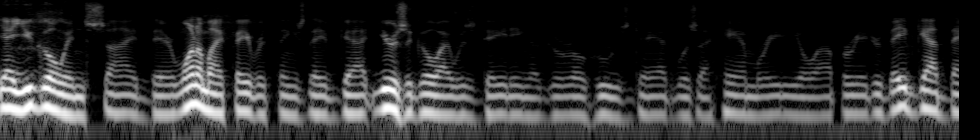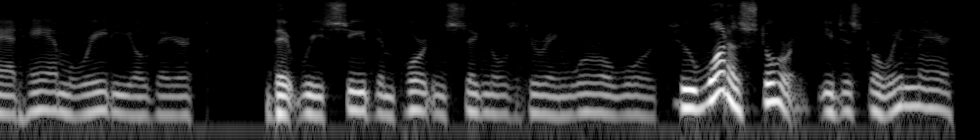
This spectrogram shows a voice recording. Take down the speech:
Yeah, you go inside there. One of my favorite things they've got years ago, I was dating a girl whose dad was a ham radio operator. They've got that ham radio there that received important signals during World War II. What a story! You just go in there,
